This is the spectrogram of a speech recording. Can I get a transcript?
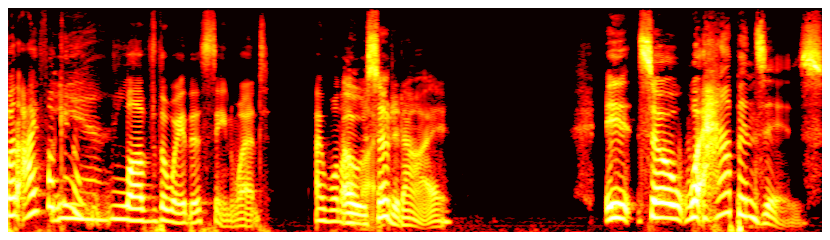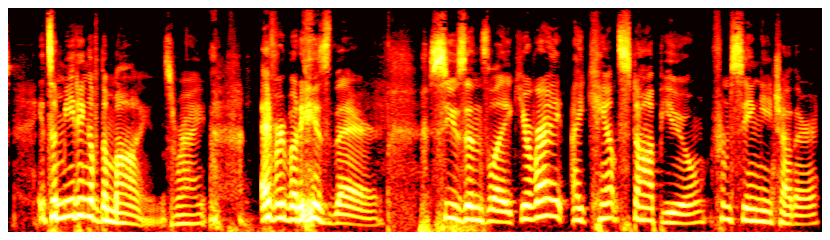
But I fucking Yeah. loved the way this scene went. I will not Oh, lie. so did I. It so what happens is it's a meeting of the minds, right? Everybody is there. Susan's like, "You're right. I can't stop you from seeing each other,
